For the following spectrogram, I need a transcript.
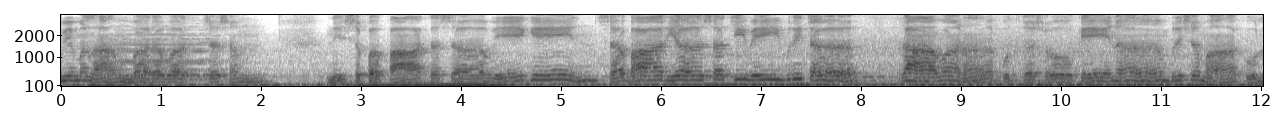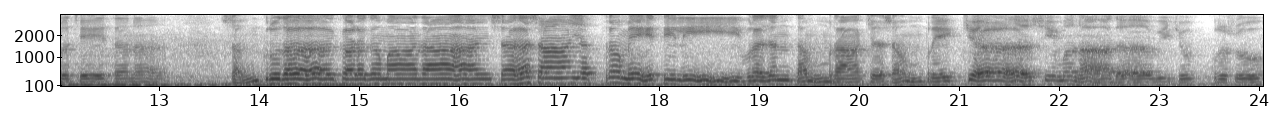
विमलाम्बरवर्चसम् निष्पपात स वेगेन सभार्य सचिवैवृत रावणपुत्रशोकेन वृषमाकुलचेतन खड्गमादाय सहसा यत्र मेथिली व्रजन्तं राक्षसं प्रेक्ष्य शिमनादविचुक्रुषु।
